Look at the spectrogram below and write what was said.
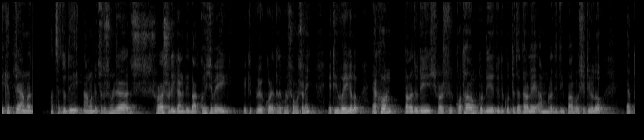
এক্ষেত্রে আমরা আচ্ছা যদি আমাদের ছোটো সময়রা সরাসরি গাণিতিক বাক্য হিসেবে এই, এটি প্রয়োগ করে, তাহলে কোনো সমস্যা নেই, এটি হয়ে গেল। এখন তারা যদি সরাসরি কথা অঙ্ক দিয়ে যদি করতে চায়, তাহলে আমরা যেটি পাবো সেটি হলো এত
